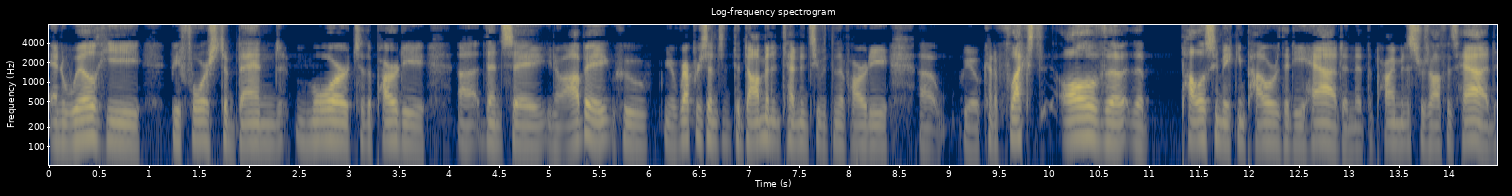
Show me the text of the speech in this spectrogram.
and will he be forced to bend more to the party uh, than say you know Abe, who you know represented the dominant tendency within the party, uh, you know kind of flexed all of the the policymaking power that he had and that the prime minister's office had,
